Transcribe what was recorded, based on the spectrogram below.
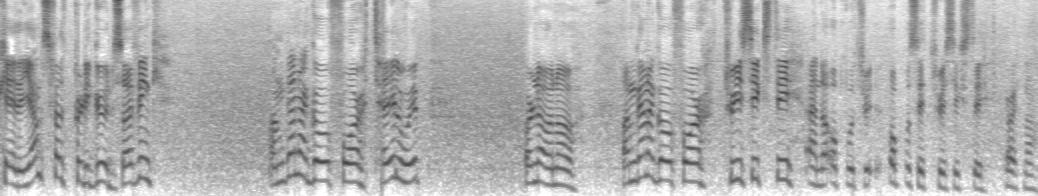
Okay, the jumps felt pretty good, so I think I'm gonna go for tail whip. Or no, no. I'm gonna go for 360 and the oppo- opposite 360 right now.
